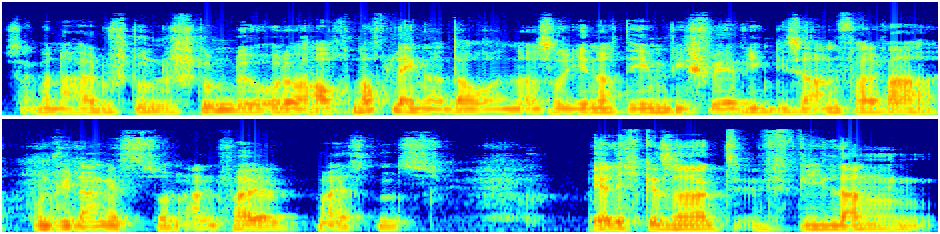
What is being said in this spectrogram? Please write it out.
sag mal eine halbe Stunde, Stunde oder auch noch länger dauern. Also je nachdem, wie schwerwiegend dieser Anfall war. Und wie lang ist so ein Anfall meistens? Ehrlich gesagt, wie lang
